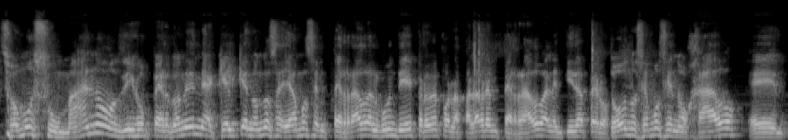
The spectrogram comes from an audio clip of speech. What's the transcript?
somos humanos, digo, perdónenme aquel que no nos hayamos emperrado algún día, perdónenme por la palabra emperrado, Valentina, pero todos nos hemos enojado. Eh,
